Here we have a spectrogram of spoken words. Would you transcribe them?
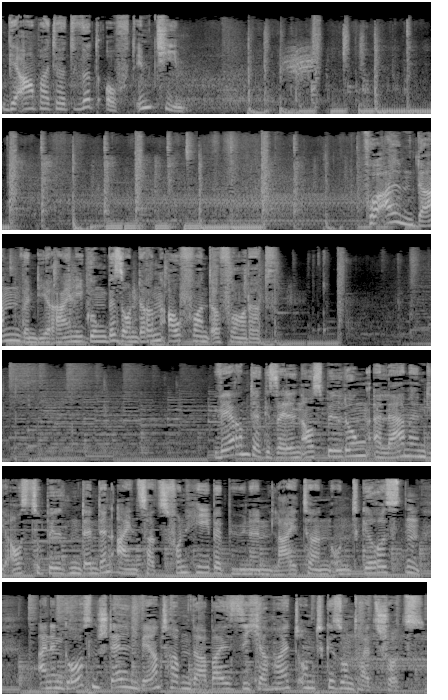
Gearbeitet wird oft im Team. Vor allem dann, wenn die Reinigung besonderen Aufwand erfordert. Während der Gesellenausbildung erlernen die Auszubildenden den Einsatz von Hebebühnen, Leitern und Gerüsten. Einen großen Stellenwert haben dabei Sicherheit und Gesundheitsschutz.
